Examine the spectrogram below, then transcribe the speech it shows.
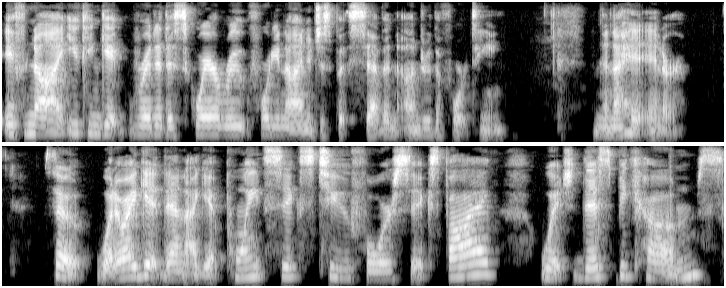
If not, you can get rid of the square root 49 and just put 7 under the 14. And then I hit enter. So what do I get then? I get 0.62465, which this becomes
